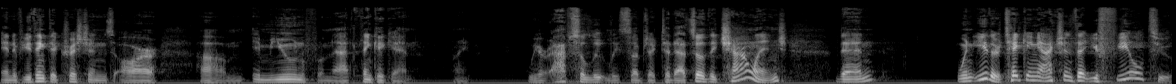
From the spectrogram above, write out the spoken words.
And if you think that Christians are um, immune from that, think again. Right? We are absolutely subject to that. So the challenge then, when either taking actions that you feel to,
